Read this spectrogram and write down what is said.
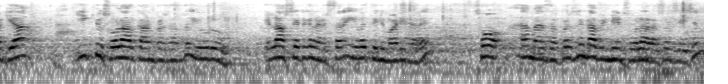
ಬಗ್ಗೆ ಇ ಕ್ಯೂ ಸೋಲಾರ್ ಕಾನ್ಫರೆನ್ಸ್ ಅಂತ ಇವರು ಎಲ್ಲ ಸ್ಟೇಟ್ಗಳು ನಡೆಸ್ತಾರೆ, ಇವತ್ತು ಇಲ್ಲಿ ಮಾಡಿದ್ದಾರೆ. So I am as the president of Indian solar association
